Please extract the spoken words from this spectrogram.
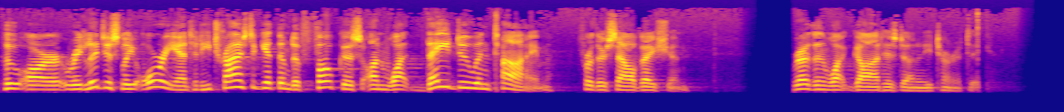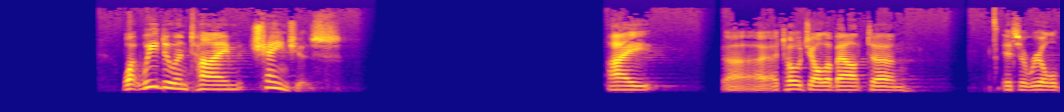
who are religiously oriented, he tries to get them to focus on what they do in time for their salvation rather than what God has done in eternity. What we do in time changes. I uh, I told you all about um, it's a real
